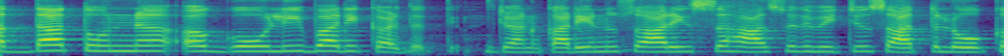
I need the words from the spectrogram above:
ਅੱਧਾ ਤੁੰਨ ਗੋਲੀਬਾਰੀ ਕਰ ਦਿੱਤੀ। ਜਾਣਕਾਰੀ ਅਨੁਸਾਰ ਇਸ ਹਾਦਸੇ ਦੇ ਵਿੱਚ 7 ਲੋਕ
